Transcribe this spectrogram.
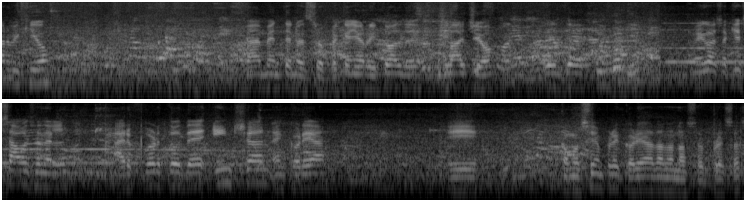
Barbecue. Realmente nuestro pequeño ritual de Baggio. Amigos, aquí estamos en el aeropuerto de Incheon, en Corea. Y como siempre, Corea dándonos sorpresas.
